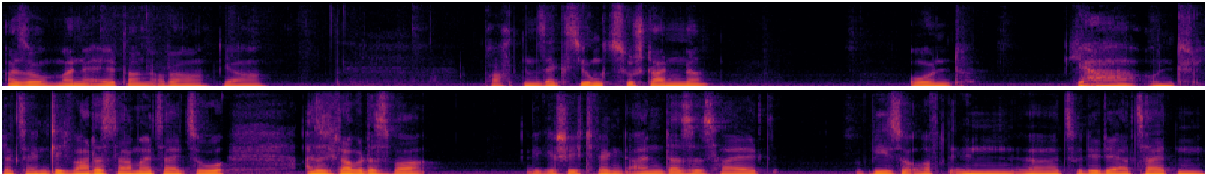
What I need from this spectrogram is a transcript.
Also meine Eltern oder ja, brachten sechs Jungs zustande. Und ja, und letztendlich war das damals halt so. Also ich glaube, das war, die Geschichte fängt an, dass es halt, wie so oft in äh, zu DDR-Zeiten,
